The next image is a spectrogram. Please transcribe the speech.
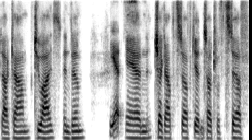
getviim.com, two I's in Viim. Yes. And check out the stuff, get in touch with Steph.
